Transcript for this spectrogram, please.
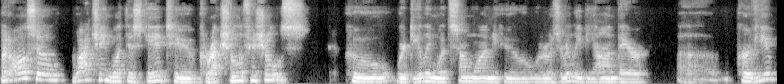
but also watching what this did to correctional officials who were dealing with someone who was really beyond their uh, purview.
